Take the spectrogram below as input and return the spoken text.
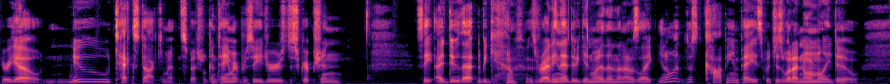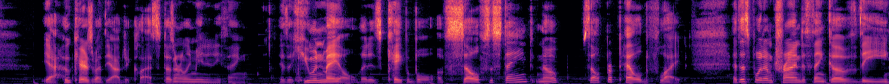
Here we go. New text document, special containment procedures, description. See, I do that to begin I was writing that to begin with, and then I was like, you know what? Just copy and paste, which is what I normally do. Yeah, who cares about the object class? It doesn't really mean anything is a human male that is capable of self-sustained, nope, self-propelled flight. At this point, I'm trying to think of the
